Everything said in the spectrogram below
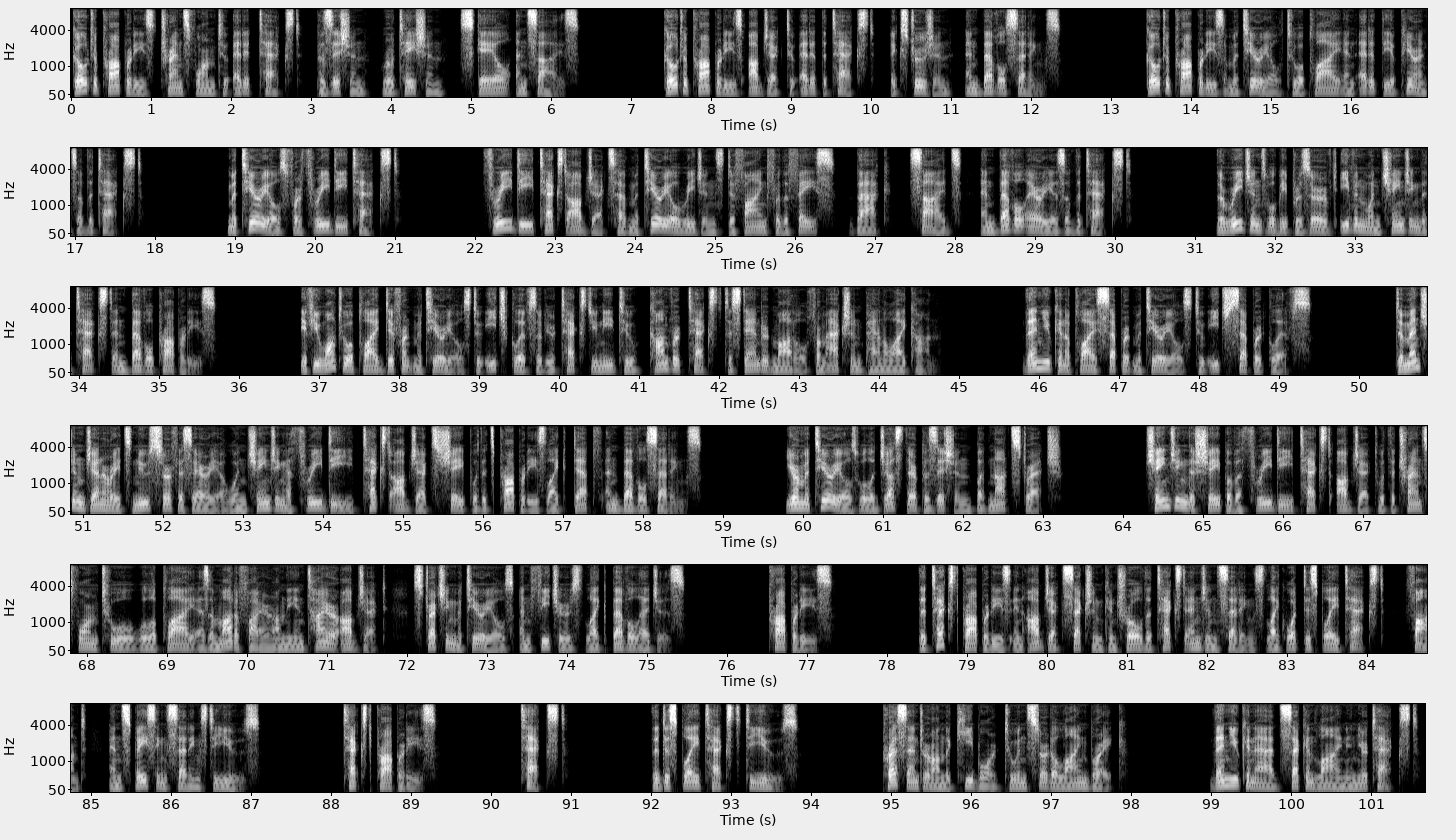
Go to Properties Transform to edit text, position, rotation, scale and size. Go to Properties Object to edit the text, extrusion, and bevel settings. Go to Properties of Material to apply and edit the appearance of the text. Materials for 3D text. 3D text objects have material regions defined for the face, back, sides, and bevel areas of the text. The regions will be preserved even when changing the text and bevel properties. If you want to apply different materials to each glyphs of your text you need to convert text to standard model from action panel icon. Then you can apply separate materials to each separate glyphs. Dimension generates new surface area when changing a 3D text object's shape with its properties like depth and bevel settings. Your materials will adjust their position but not stretch. Changing the shape of a 3D text object with the Transform tool will apply as a modifier on the entire object, stretching materials and features like bevel edges. Properties the text properties in Object section control the text engine settings like what display text, font, and spacing settings to use. Text properties. Text. The display text to use. Press enter on the keyboard to insert a line break. Then you can add second line in your text.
